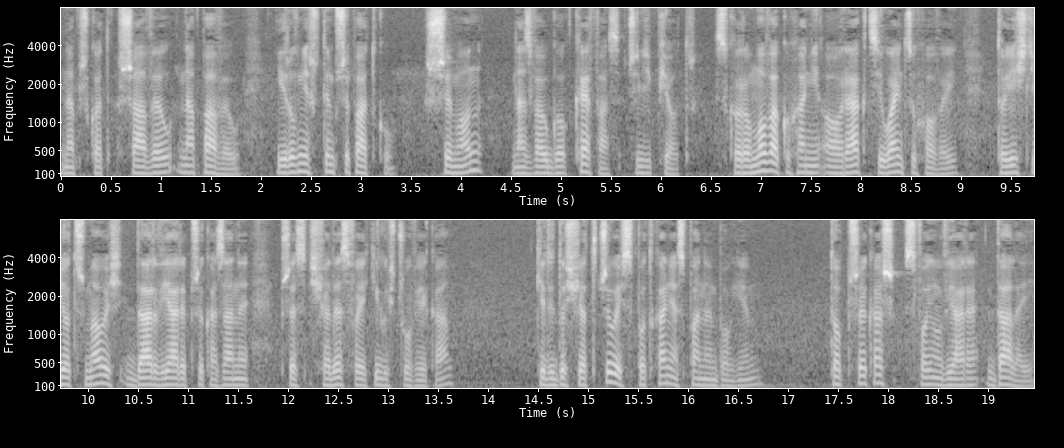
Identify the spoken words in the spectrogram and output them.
na przykład Szaweł na Paweł. I również w tym przypadku Szymon nazwał go Kefas, czyli Piotr. Skoro mowa, kochani, o reakcji łańcuchowej, to jeśli otrzymałeś dar wiary przekazany przez świadectwo jakiegoś człowieka, kiedy doświadczyłeś spotkania z Panem Bogiem, to przekaż swoją wiarę dalej,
